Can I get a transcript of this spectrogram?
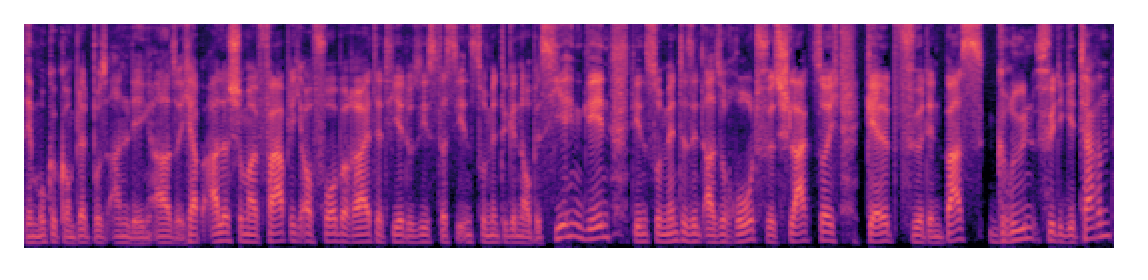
den Mucke-Komplettbus anlegen. Also ich habe alles schon mal farblich auch vorbereitet. Hier, du siehst, dass die Instrumente genau bis hierhin gehen. Die Instrumente sind also rot fürs Schlagzeug, gelb für den Bass, grün für die Gitarren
